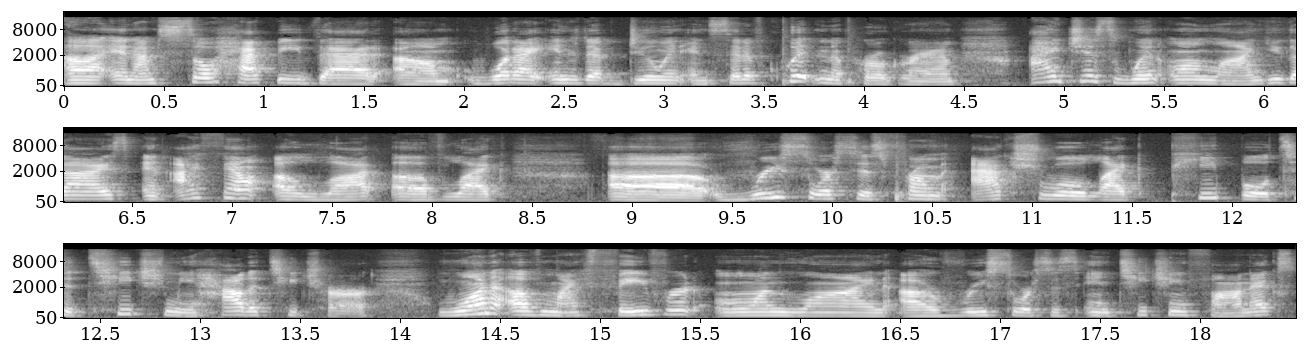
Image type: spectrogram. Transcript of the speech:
Uh, and I'm so happy that um, what I ended up doing instead of quitting the program, I just went online, you guys, and I found a lot of like uh, resources from actual like people to teach me how to teach her. One of my favorite online uh, resources in teaching phonics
